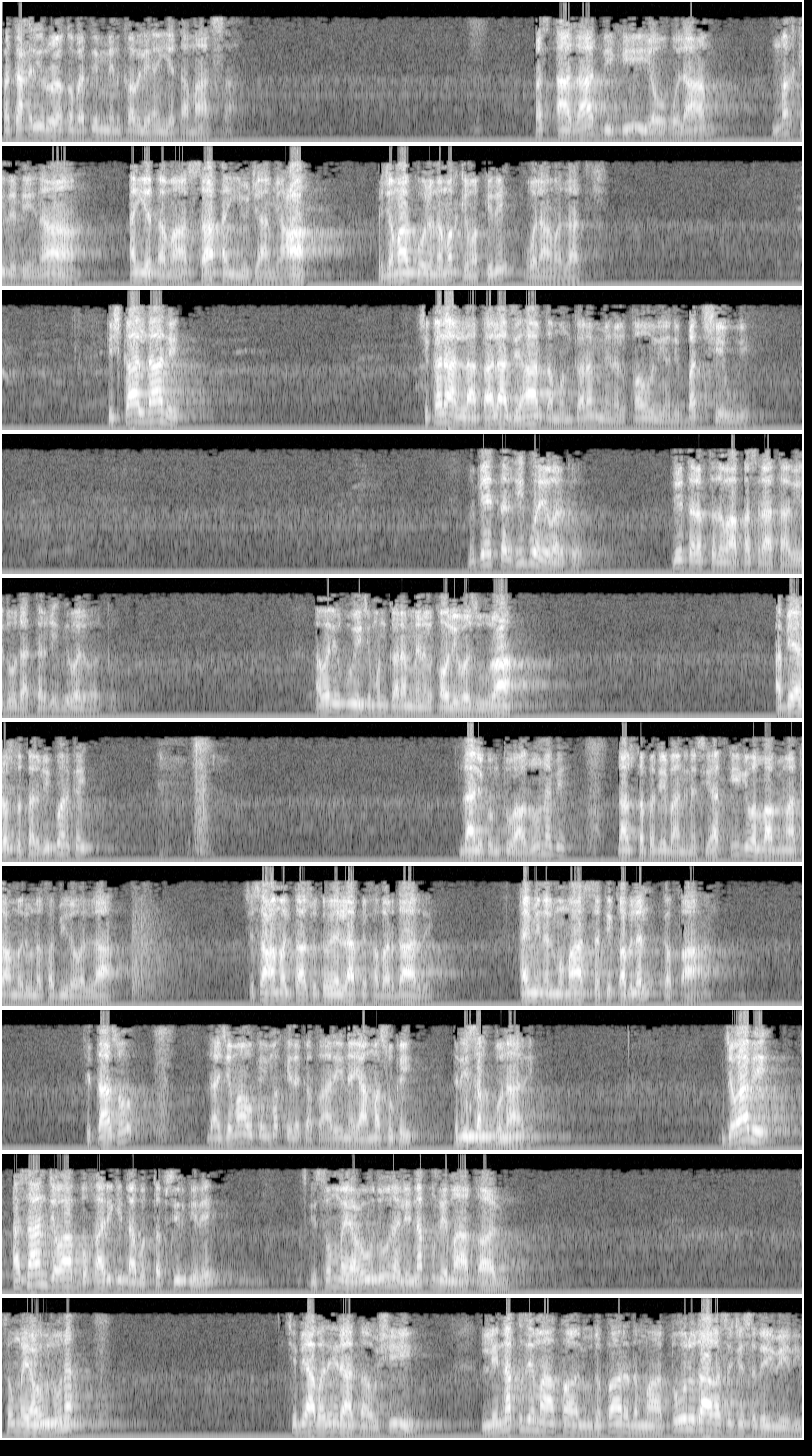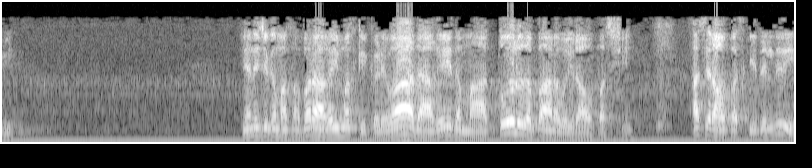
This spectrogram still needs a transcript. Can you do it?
فتحرير رقبه من قبل ان يتماسا پس آزاد دي کی یو غلام مخکې د دینا ان يتماسا ان يجامعا جمع کول نه مخکې مخکې دی غلام آزاد کی اشکال دا دی چې کله الله تعالی زهار ته منکرم من القول یعنی بد شی وي نو به ترغیب ولې ورکو دې طرف ته واپس راتاوي دو دا ترغیب ولې ورکو اولی قوی چې منکرم من القول وزورا ابیا رستو ترغیب ور کوي ذالکم توعظون به دا است په دې باندې نصيحت کیږي والله بما تعملون خبير والله چې څه عمل تاسو کوي الله په خبردار دی اي من المماسه قبل الكفاره چې تاسو دا جماو کوي مخکې د کفاره نه یا مسو کوي دې سخت ګناه دی جواب آسان جواب بخاری کتاب التفسیر کې دی اس کی ثم يعودون لنقض ما قالوا ثم يعودون چې بیا به راتا او شي لنقض ما قالوا د پاره د ما تول دا غس چې سدی ویلی وی یعنی چې کوم خبر هغه مخ کې کړي وا دا غې د ما تول د پاره وی راو پس شي اسره راو پس کېدل نه دي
